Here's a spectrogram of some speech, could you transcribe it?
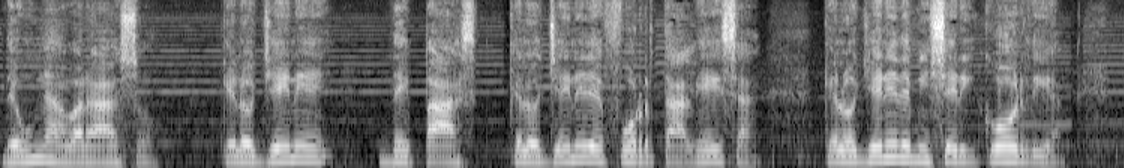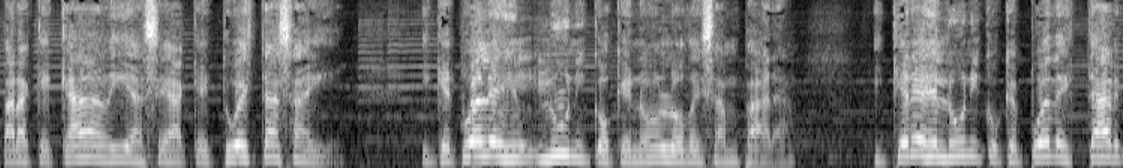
de un abrazo, que lo llene de paz, que lo llene de fortaleza, que lo llene de misericordia, para que cada día sea que tú estás ahí y que tú eres el único que no lo desampara y que eres el único que puede estar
